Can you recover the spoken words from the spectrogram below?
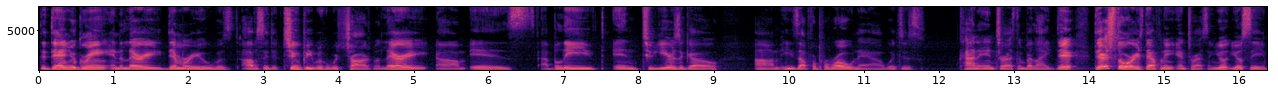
the Daniel Green and the Larry Demery, who was obviously the two people who were charged, but Larry um, is, I believe, in two years ago, um, he's up for parole now, which is kind of interesting. But like their their story is definitely interesting. You'll you'll see.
